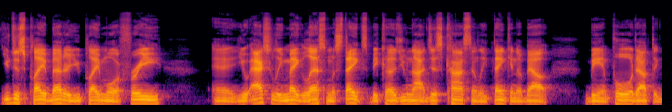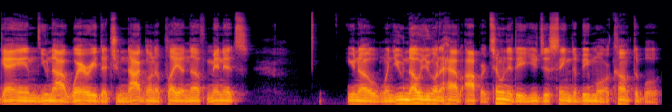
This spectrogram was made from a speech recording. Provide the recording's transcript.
you just play better, you play more free, and you actually make less mistakes because you're not just constantly thinking about being pulled out the game. You're not worried that you're not gonna play enough minutes. You know, when you know you're gonna have opportunity, you just seem to be more comfortable.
